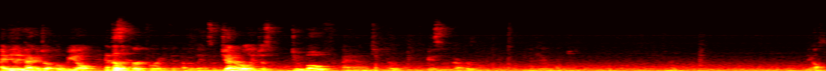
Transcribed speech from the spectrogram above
ideally package up with wheel, and it doesn't hurt for anything, other things. So generally, just do both and you're basically covered. Anything else?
